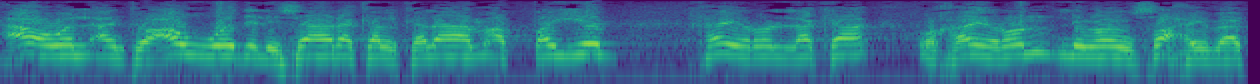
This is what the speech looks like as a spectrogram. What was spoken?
حاول أن تعود لسانك الكلام الطيب خير لك وخير لمن صحبك.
